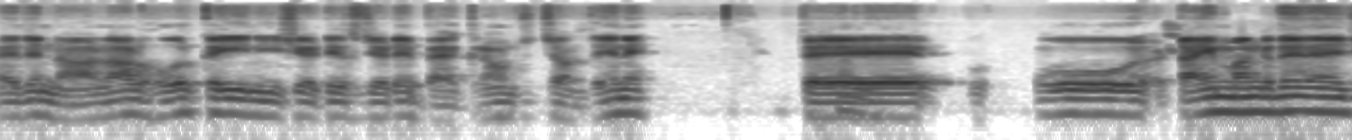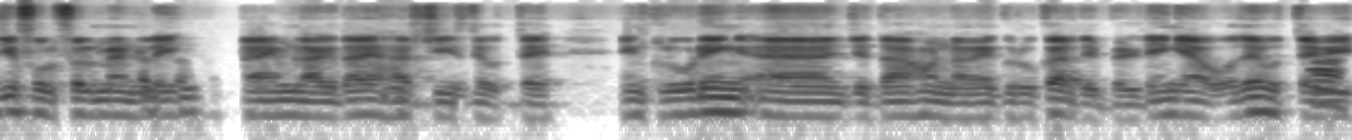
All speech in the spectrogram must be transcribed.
ਇਹਦੇ ਨਾਲ ਨਾਲ ਹੋਰ ਕਈ ਇਨੀਸ਼ੀਏਟਿਵਸ ਜਿਹੜੇ ਬੈਕਗ੍ਰਾਉਂਡ 'ਚ ਚੱਲਦੇ ਨੇ ਤੇ ਉਹ ਟਾਈਮ ਮੰਗਦੇ ਨੇ ਜੀ ਫੁੱਲਫਿਲਮੈਂਟ ਲਈ। ਟਾਈਮ ਲੱਗਦਾ ਹੈ ਹਰ ਚੀਜ਼ ਦੇ ਉੱਤੇ ਇਨਕਲੂਡਿੰਗ ਜਿੱਦਾਂ ਹੁਣ ਨਵੇਂ ਗੁਰੂ ਘਰ ਦੀ ਬਿਲਡਿੰਗ ਆ ਉਹਦੇ ਉੱਤੇ। ਵੀ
